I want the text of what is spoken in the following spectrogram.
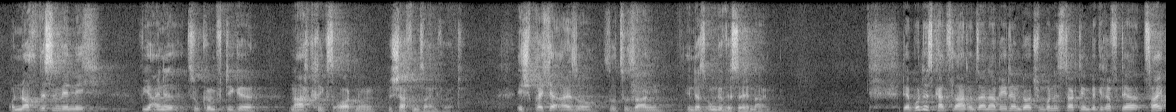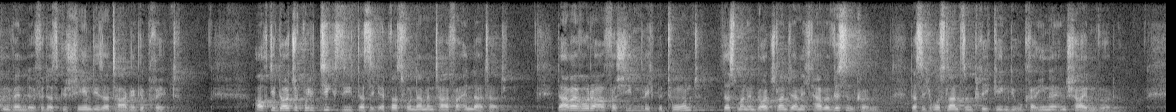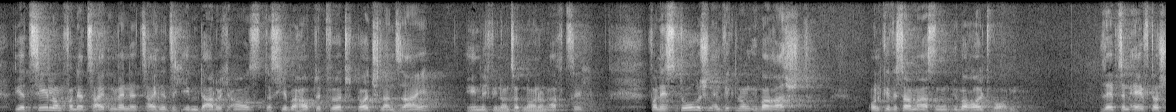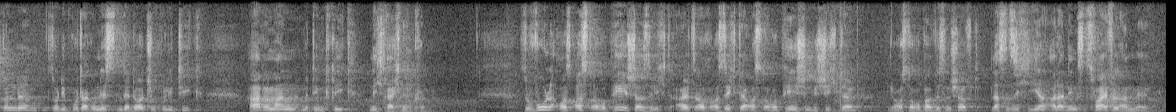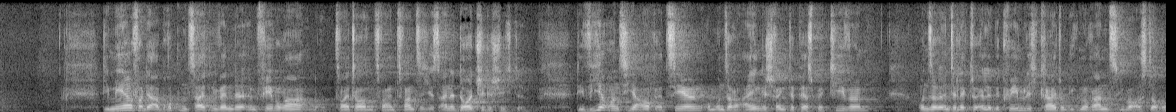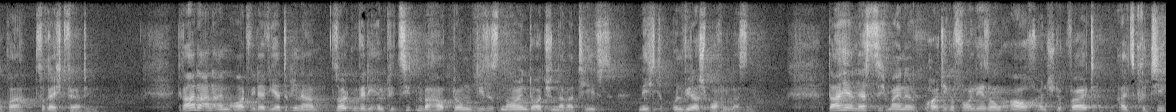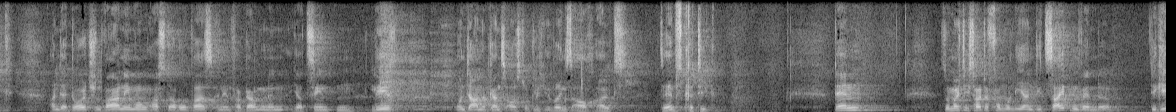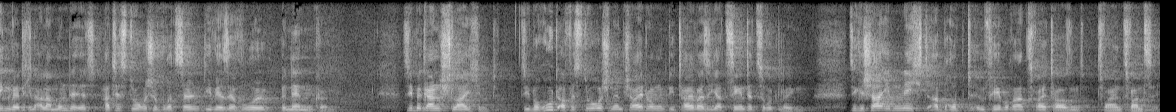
Und noch wissen wir nicht, wie eine zukünftige Nachkriegsordnung beschaffen sein wird. Ich spreche also sozusagen in das Ungewisse hinein. Der Bundeskanzler hat in seiner Rede im Deutschen Bundestag den Begriff der Zeitenwende für das Geschehen dieser Tage geprägt. Auch die deutsche Politik sieht, dass sich etwas fundamental verändert hat. Dabei wurde auch verschiedentlich betont, dass man in Deutschland ja nicht habe wissen können, dass sich Russland zum Krieg gegen die Ukraine entscheiden würde. Die Erzählung von der Zeitenwende zeichnet sich eben dadurch aus, dass hier behauptet wird, Deutschland sei, ähnlich wie 1989, von historischen Entwicklungen überrascht und gewissermaßen überrollt worden. Selbst in elfter Stunde, so die Protagonisten der deutschen Politik, habe man mit dem Krieg nicht rechnen können. Sowohl aus osteuropäischer Sicht als auch aus Sicht der osteuropäischen Geschichte, der Osteuropa-Wissenschaft, lassen sich hier allerdings Zweifel anmelden. Die Mehr von der abrupten Zeitenwende im Februar 2022 ist eine deutsche Geschichte, die wir uns hier auch erzählen, um unsere eingeschränkte Perspektive unsere intellektuelle Bequemlichkeit und Ignoranz über Osteuropa zu rechtfertigen. Gerade an einem Ort wie der Viadrina sollten wir die impliziten Behauptungen dieses neuen deutschen Narrativs nicht unwidersprochen lassen. Daher lässt sich meine heutige Vorlesung auch ein Stück weit als Kritik an der deutschen Wahrnehmung Osteuropas in den vergangenen Jahrzehnten lesen und damit ganz ausdrücklich übrigens auch als Selbstkritik. Denn so möchte ich es heute formulieren, die Zeitenwende, die gegenwärtig in aller Munde ist, hat historische Wurzeln, die wir sehr wohl benennen können. Sie begann schleichend. Sie beruht auf historischen Entscheidungen, die teilweise Jahrzehnte zurücklegen. Sie geschah eben nicht abrupt im Februar 2022.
